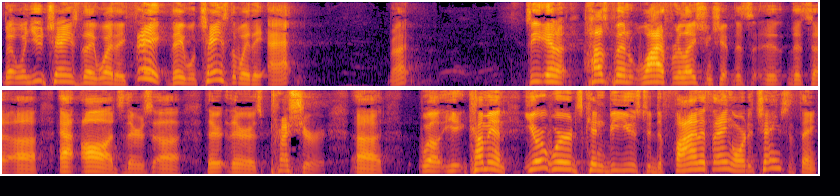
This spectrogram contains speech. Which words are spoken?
But when you change the way they think, they will change the way they act. Right? See, in a husband-wife relationship that's that's uh, at odds, there's uh, there there is pressure. Uh, well, you come in. Your words can be used to define a thing or to change the thing.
